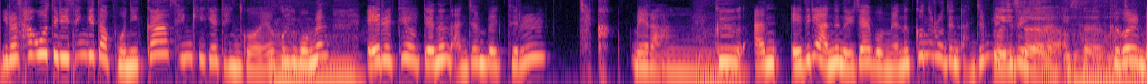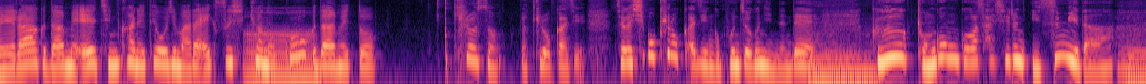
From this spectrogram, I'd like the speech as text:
이런 사고들이 생기다 보니까 생기게 된 거예요. 거기 음. 보면 애를 태울 때는 안전벨트를 찰칵 매라. 음. 그 안, 애들이 앉는 의자에 보면은 끈으로 된 어, 안전벨트도 있어요. 있어요. 있어요. 그걸 매라. 그 다음에 애 짐칸에 태우지 마라. X 시켜놓고 아. 그 다음에 또 키로수 몇 킬로까지 제가 15킬로까지인 거 본 적은 있는데 음. 그 경고 문구가 사실은 있습니다. 음.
